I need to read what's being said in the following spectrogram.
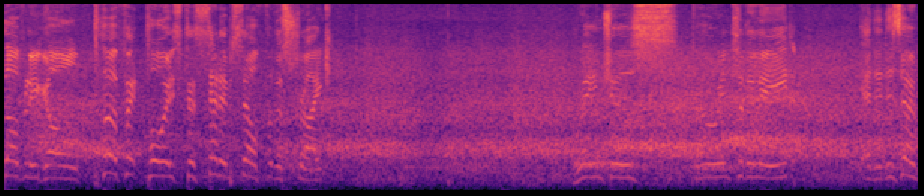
Lovely goal, perfect poise to set himself for the strike. Rangers go into the lead. And they deserve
